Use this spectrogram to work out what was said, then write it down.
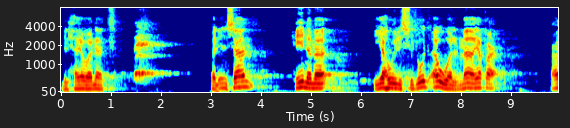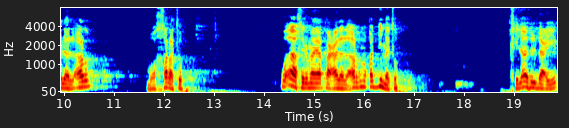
بالحيوانات. فالإنسان حينما يهوي للسجود أول ما يقع على الأرض مؤخرته وآخر ما يقع على الأرض مقدمته. خلاف البعير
